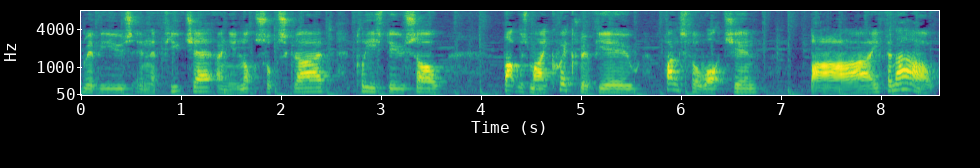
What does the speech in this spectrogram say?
reviews in the future and you're not subscribed, please do so. That was my quick review. Thanks for watching. Bye for now.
